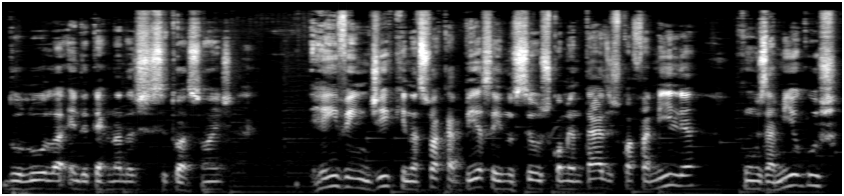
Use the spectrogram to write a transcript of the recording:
do Lula em determinadas situações. Reivindique na sua cabeça e nos seus comentários com a família, com os amigos,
